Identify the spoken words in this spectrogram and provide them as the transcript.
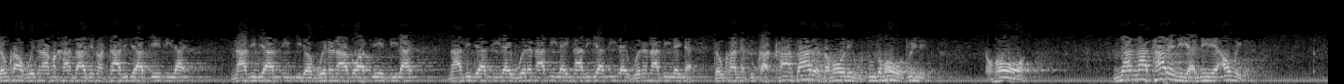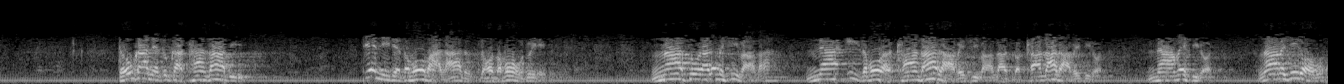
ဒုက္ခဝေဒနာမခံစားခြင်းတော့နာတိပြပြေးတိလိုက်နာတိပြသိပြီးတော့ဝေဒနာသွားပြေးတိလိုက်နာတိပြသိလိုက်ဝေဒနာသိလိုက်နာတိပြသိလိုက်ဝေဒနာသိလိုက်နဲ့ဒုက္ခနဲ့ဒုက္ခခံစားတဲ့သဘောလေးကိုသူသဘောကိုတွေ့တယ်ဟောနာနာထားတဲ့နေရာနေရအောင်မိတယ်ဒုက္ခနဲ့ဒုက္ခခံစားပြီးပြည့်နေတဲ့သဘောပါလားလို့တော့သဘောကိုတွေ့တယ်ငါဆိုတာလည်းမရှိပါလားနာဤသဘောကခံစားတာပဲရှိပါလားဆိုတော့ခံစားတာပဲရှိတော့နာပဲရှိတော့ငါမရှိတော့ဘူး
